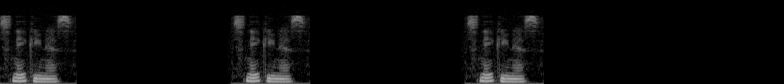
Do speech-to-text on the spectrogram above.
snakiness. Snakiness. Snakiness.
